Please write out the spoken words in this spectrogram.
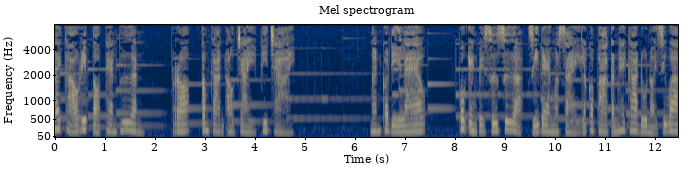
นายขาวรีบตอบแทนเพื่อน เพราะต้องการเอาใจพี่ชาย งั้นก็ดีแล้ว พวกเองไปซื้อเสื้อ สีแดงมาใส่แล้วก็พากันให้ข้าดูหน่อยสิว่า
